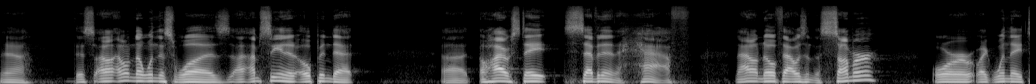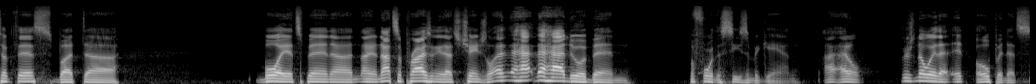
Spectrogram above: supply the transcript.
yeah. This I don't, I don't know when this was. I, I'm seeing it opened at uh, Ohio State seven and a half. Now I don't know if that was in the summer or like when they took this, but uh, boy, it's been uh, not surprisingly that's changed. That had to have been before the season began. I, I don't. There's no way that it opened at.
